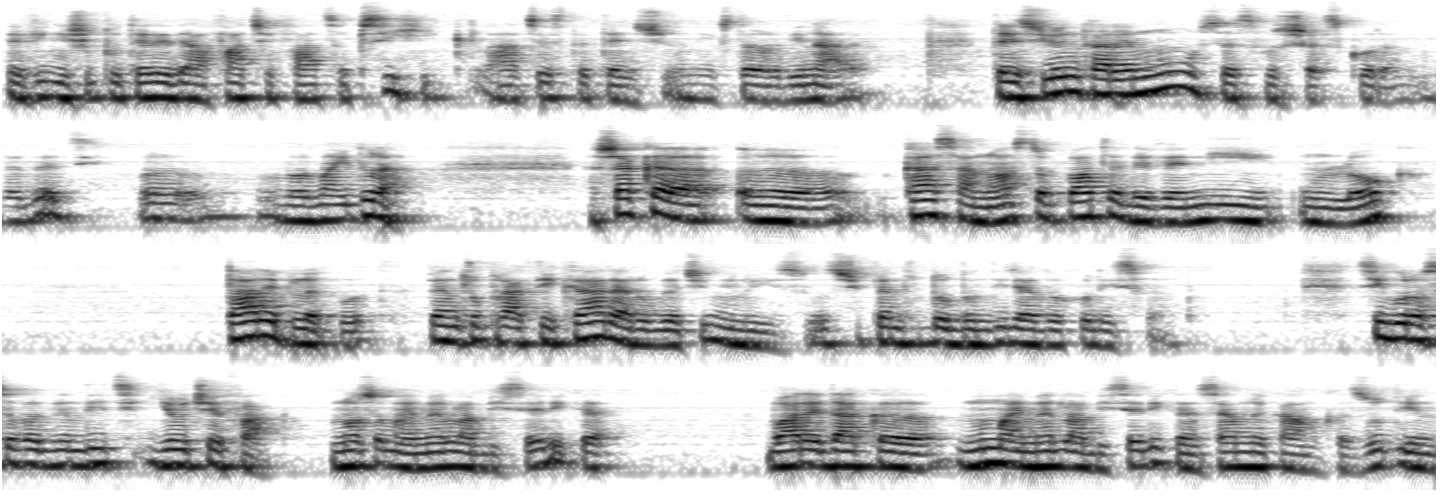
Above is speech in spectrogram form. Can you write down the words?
devine și putere de a face față psihic la aceste tensiuni extraordinare. Tensiuni care nu se sfârșesc curând, vedeți? Vor mai dura. Așa că ă, casa noastră poate deveni un loc tare plăcut pentru practicarea rugăciunii lui Isus și pentru dobândirea Duhului Sfânt. Sigur o să vă gândiți, eu ce fac? Nu o să mai merg la biserică? Oare dacă nu mai merg la biserică înseamnă că am căzut din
